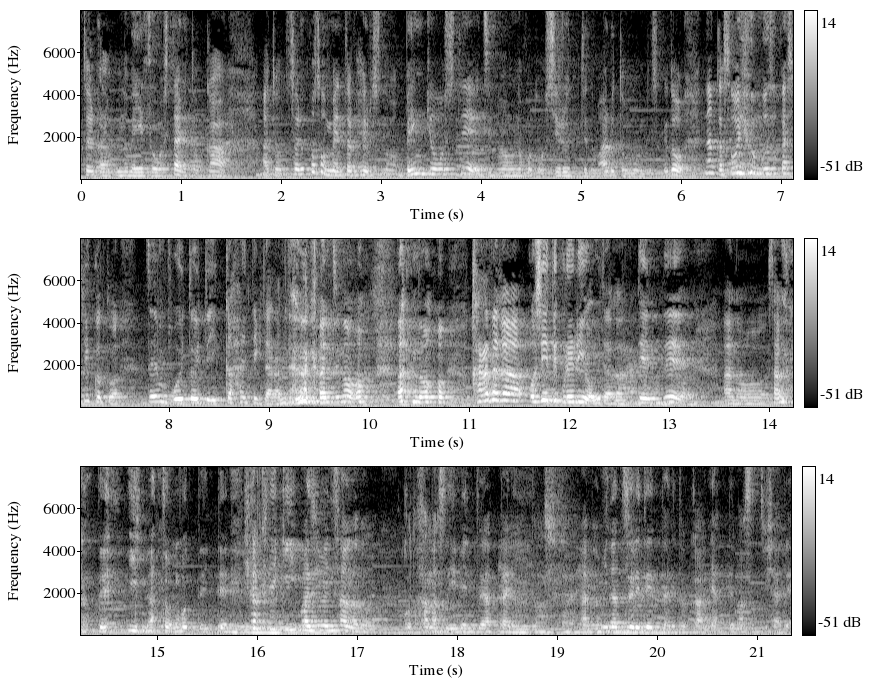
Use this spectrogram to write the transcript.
それから瞑想をしたりとかあとそれこそメンタルヘルスの勉強をして自分のことを知るっていうのもあると思うんですけどなんかそういう難しいことは全部置いといて一回入ってきたらみたいな感じの あの体が教えてくれるよみたいな点であのサウナっていいなと思っていて比較的真面目にサウナのこと話すイベントやったりあのみんな連れてったりとかやってます自社で。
